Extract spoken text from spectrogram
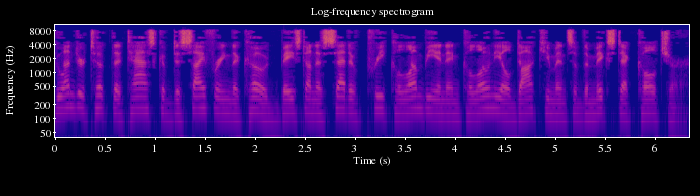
who undertook the task of deciphering the code based on a set of pre-Columbian and colonial documents of the Mixtec culture.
